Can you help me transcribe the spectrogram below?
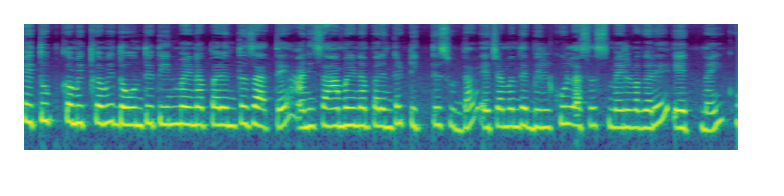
हे तूप कमीत कमी दोन ते तीन महिन्यापर्यंत जाते आणि सहा महिन्यापर्यंत टिकते सुद्धा. याच्यामध्ये बिलकुल असं स्मेल वगैरे येत नाही. खूप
